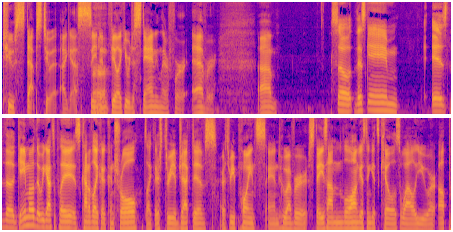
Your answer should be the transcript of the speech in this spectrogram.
two steps to it, I guess. So you Uh-huh. didn't feel like you were just standing there forever. Um, so this game is the game mode that we got to play is kind of like a control. It's like there's three objectives or three points, and whoever stays on them the longest and gets kills while you are up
